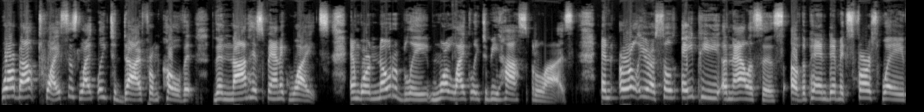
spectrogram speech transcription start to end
were about twice as likely to die from COVID than non-Hispanic whites, and were notably more likely to be hospitalized. An earlier so AP analysis of the pandemic's first wave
